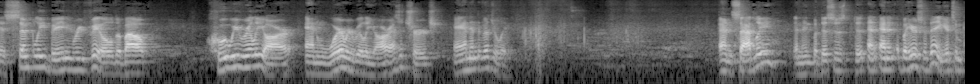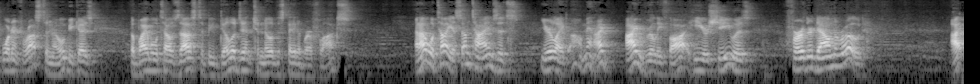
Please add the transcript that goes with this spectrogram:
is simply being revealed about who we really are and where we really are as a church and individually. And sadly, and but this is, and, and but here's the thing: it's important for us to know because the Bible tells us to be diligent to know the state of our flocks. And I will tell you, sometimes it's you're like, oh man, I I really thought he or she was further down the road. I,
